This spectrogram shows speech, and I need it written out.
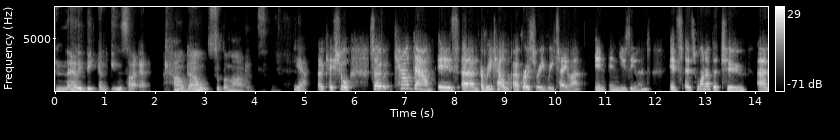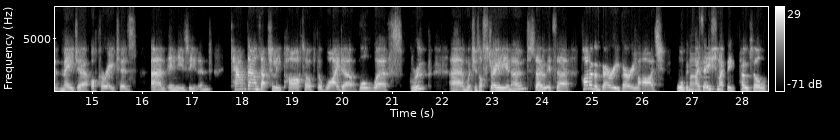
analytic and insight at Countdown supermarkets? Yeah. Okay. Sure. So Countdown is um, a retail, a grocery retailer in in New Zealand. It's it's one of the two um, major operators um, in New Zealand. Countdown's actually part of the wider Woolworths group, um, which is Australian owned. So it's a part of a very very large organization. I think total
